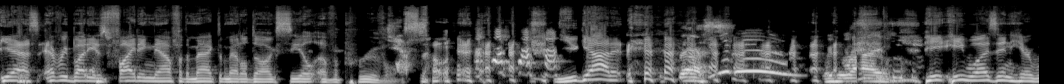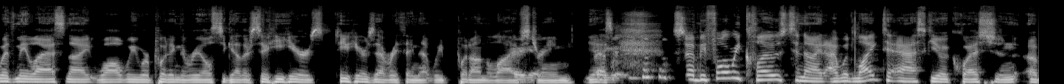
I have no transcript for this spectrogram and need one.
yes, everybody is fighting now for the Mac, the metal dog seal of approval. So you got it. Yes, we've arrived. he he was in here with me last night while we were putting the reels together, so he hears he hears everything that we put on the live Very stream. Very Yes. So before we close tonight, I would like to ask you a question a,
